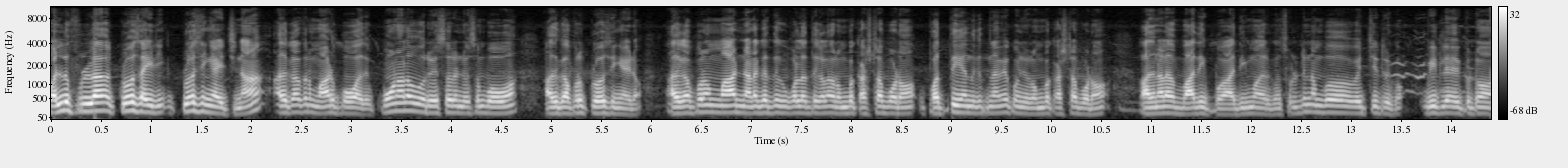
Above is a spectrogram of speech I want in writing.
பல்லு ஃபுல்லாக க்ளோஸ் ஆகி க்ளோசிங் ஆயிடுச்சுன்னா அதுக்கப்புறம் மாடு போகாது போனாலும் ஒரு வருஷம் ரெண்டு வருஷம் போவோம் அதுக்கப்புறம் க்ளோசிங் ஆகிடும் அதுக்கப்புறம் மாடு நடக்கிறதுக்கு கொள்ளத்துக்கெல்லாம் ரொம்ப கஷ்டப்படும். பத்து ஏந்துக்குனாவே கொஞ்சம் ரொம்ப கஷ்டப்படும். அதனால பாதிப்பு அதிகமாக இருக்கும்னு சொல்லிட்டு நம்ம வச்சிட்டு இருக்கோம் வீட்டில் இருக்கட்டும்.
